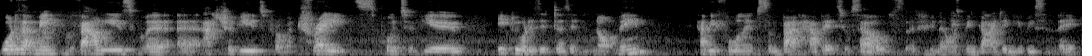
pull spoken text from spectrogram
What does that mean from values, from a, a attributes, from a traits point of view? Equally, what does it does it not mean? Have you fallen into some bad habits yourselves? If you know what's been guiding you recently,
